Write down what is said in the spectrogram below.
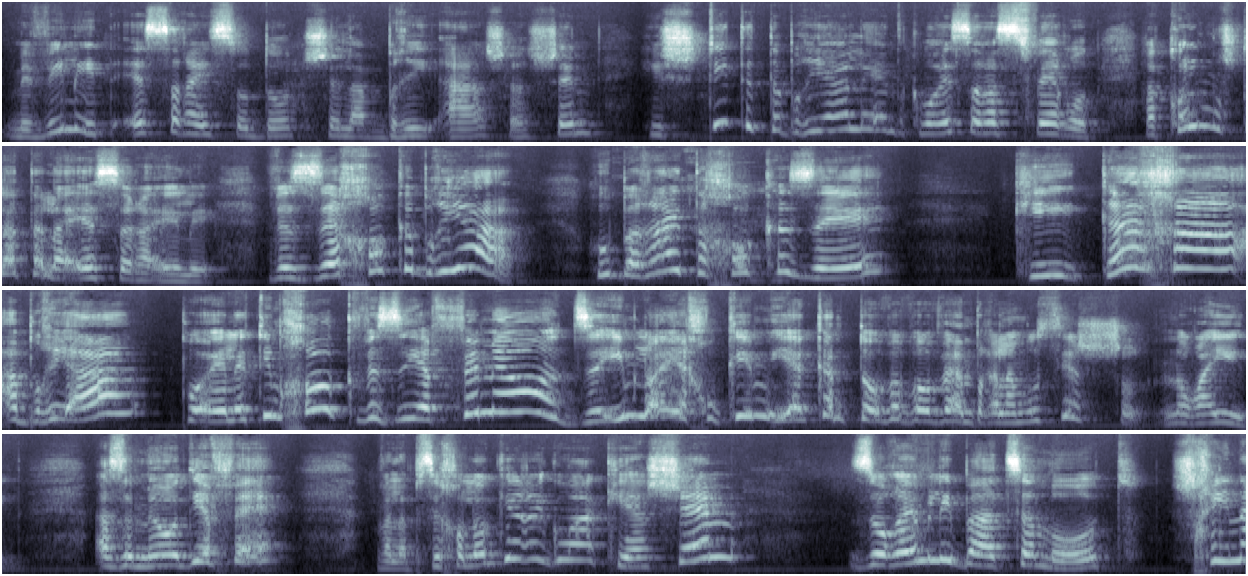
מביא לי את עשר היסודות של הבריאה, שהשם השתית את הבריאה עליהן, כמו עשר הספרות. הכל מושתת על העשר האלה, וזה חוק הבריאה. הוא ברא את החוק הזה, כי ככה הבריאה פועלת עם חוק, וזה יפה מאוד. זה אם לא יהיה חוקים, יהיה כאן טוב ובוא ואנדרלמוסיה נוראית. אז זה מאוד יפה. אבל הפסיכולוגיה רגועה, כי השם זורם לי בעצמות, שכינה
